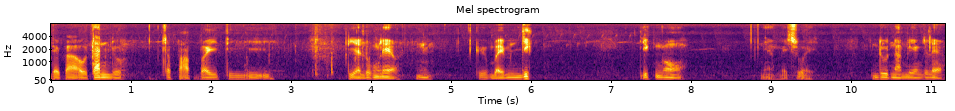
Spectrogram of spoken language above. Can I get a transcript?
เดี๋ยวก็เอาตันอยู่สปาบใบที่เตียลงแล้วอืมคือใบมันยิกยิกงอเนี่ยไม่สวยดูดน้ำเลี้ยงจะแล้ว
